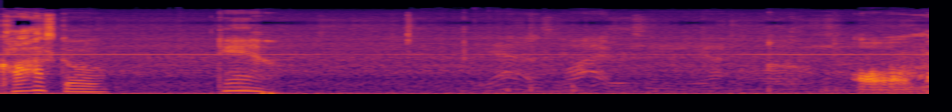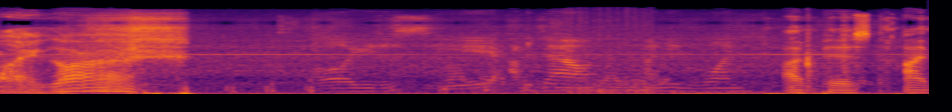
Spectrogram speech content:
Costco. Damn. Oh my gosh. Oh, you just. I'm down. I need one. I'm pissed. I'm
